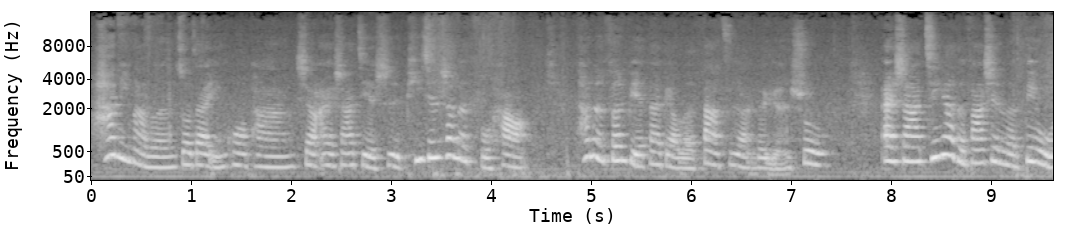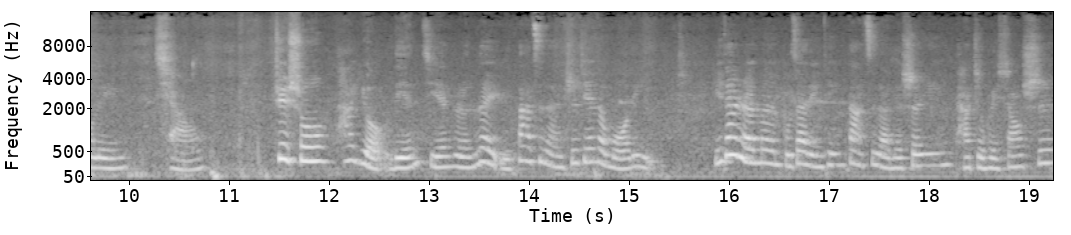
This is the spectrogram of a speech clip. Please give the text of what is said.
哈尼马伦坐在萤火旁，向艾莎解释披肩上的符号，它们分别代表了大自然的元素。艾莎惊讶地发现了第五灵桥，据说它有连接人类与大自然之间的魔力。一旦人们不再聆听大自然的声音，它就会消失。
